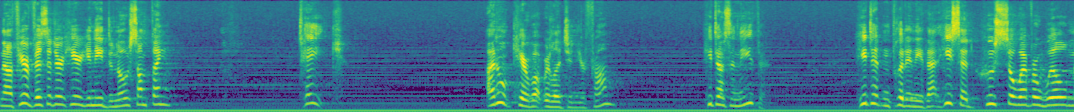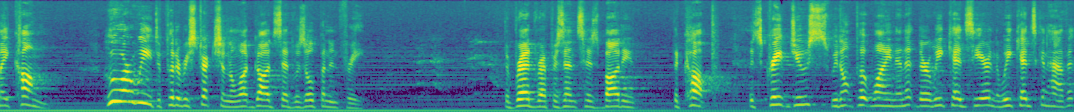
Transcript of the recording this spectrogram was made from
Now, if you're a visitor here, you need to know something take. I don't care what religion you're from. He doesn't either. He didn't put any of that. He said, Whosoever will may come. Who are we to put a restriction on what God said was open and free? The bread represents his body. The cup, it's grape juice. We don't put wine in it. There are wee kids here, and the wee kids can have it.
